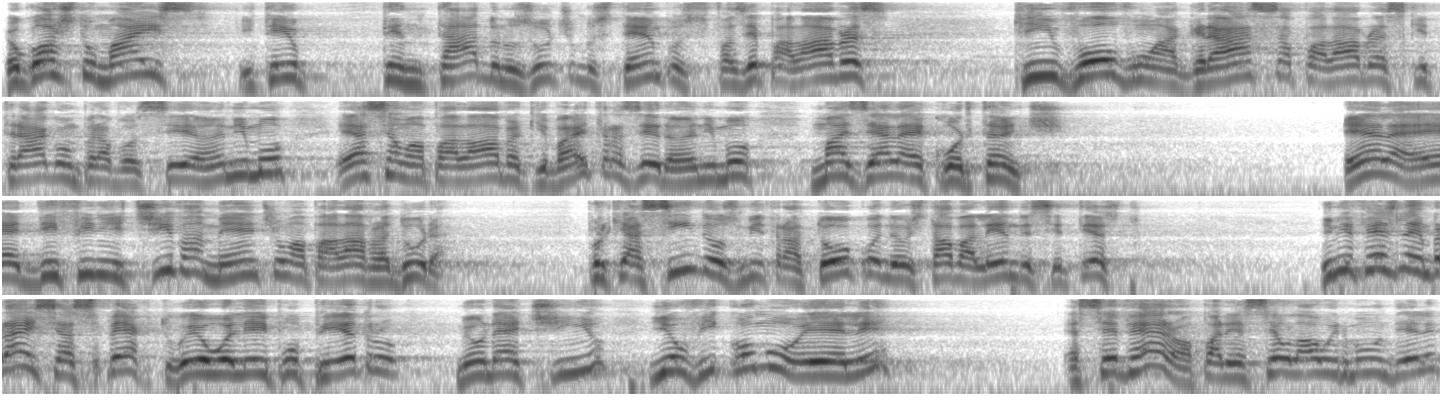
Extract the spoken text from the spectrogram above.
Eu gosto mais e tenho tentado nos últimos tempos fazer palavras que envolvam a graça, palavras que tragam para você ânimo. Essa é uma palavra que vai trazer ânimo, mas ela é cortante. Ela é definitivamente uma palavra dura. Porque assim Deus me tratou quando eu estava lendo esse texto. E me fez lembrar esse aspecto. Eu olhei para o Pedro, meu netinho, e eu vi como ele é severo. Apareceu lá o irmão dele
